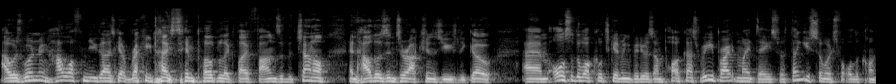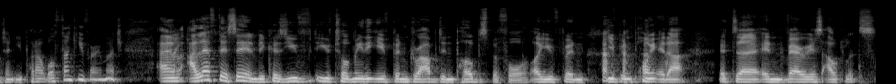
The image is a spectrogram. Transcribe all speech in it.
I was wondering how often you guys get recognized in public by fans of the channel and how those interactions usually go. Um, also, the What Culture Gaming videos and podcast really brighten my day. So thank you so much for all the content you put out. Well, thank you very much. Um, I left this in because you've you've told me that you've been grabbed in pubs before, or you've been you've been pointed at it uh, in various outlets.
